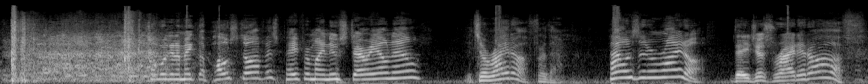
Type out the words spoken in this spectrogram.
So we're gonna make the post office pay for my new stereo now? It's a write off for them. How is it a write-off? They just write it off.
